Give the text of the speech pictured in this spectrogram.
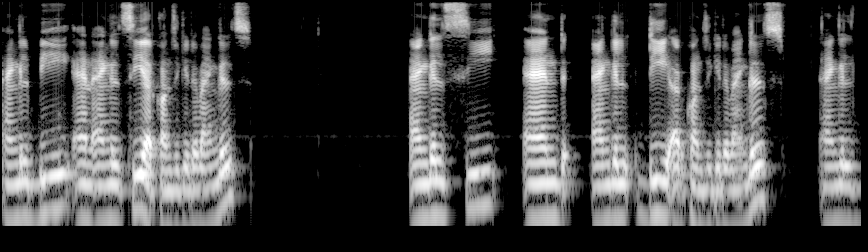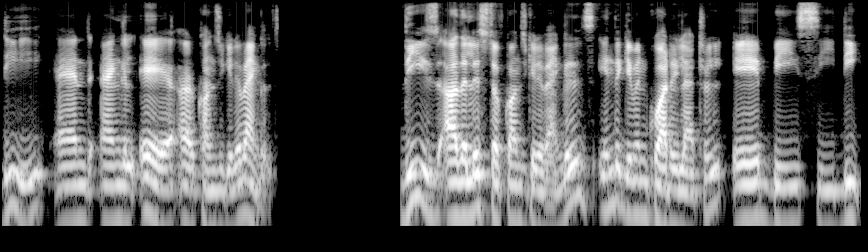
Angle B and angle C are consecutive angles. Angle C and angle D are consecutive angles. Angle D and angle A are consecutive angles. These are the list of consecutive angles in the given quadrilateral ABCD.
